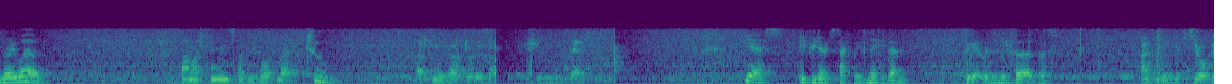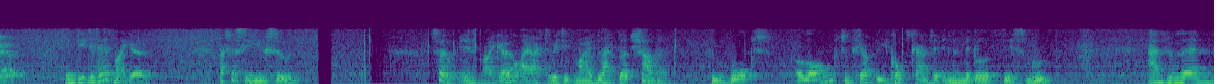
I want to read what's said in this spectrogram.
Very well. How much wounds have you got left? Two. That means after this activation, you're dead. Yes, if you don't attack me with Nicodem to get rid of me further. I believe it's your go. Indeed it is my go. I shall see you soon. So, in my go, I activated my Blackblood Shaman, who walked along to pick up the corpse counter in the middle of this group, and who then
